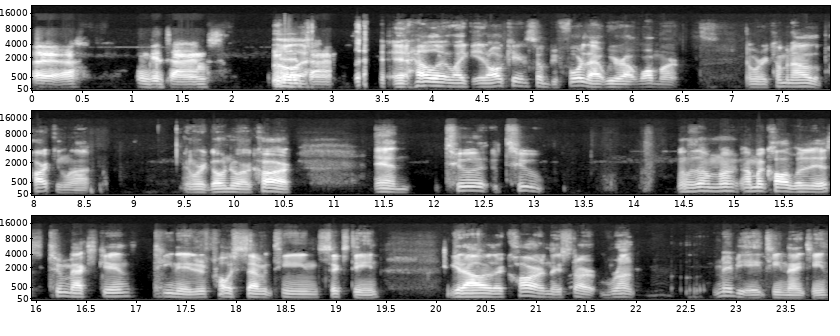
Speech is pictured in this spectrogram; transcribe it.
Oh, yeah, good times. Oh, Good times. it hella like it all came so before that we were at Walmart and we are coming out of the parking lot and we are going to our car and two two I'm gonna, I'm gonna call it what it is. Two Mexican teenagers probably 17 16 get out of their car and they start run maybe 18 19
